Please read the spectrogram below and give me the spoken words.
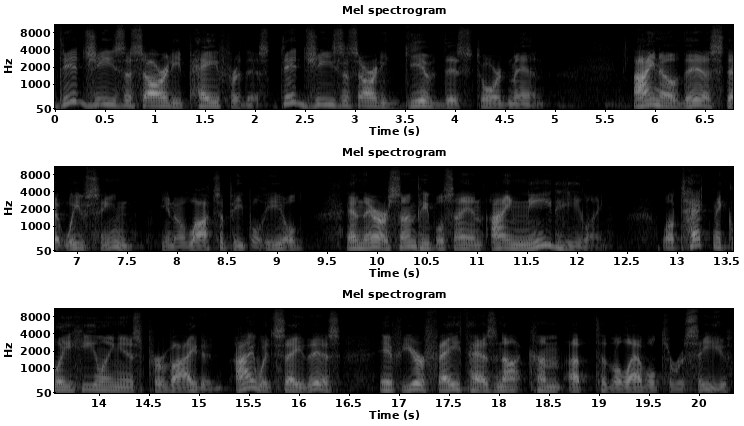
Did Jesus already pay for this? Did Jesus already give this toward men? I know this that we've seen, you know, lots of people healed. And there are some people saying, I need healing. Well, technically, healing is provided. I would say this if your faith has not come up to the level to receive,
